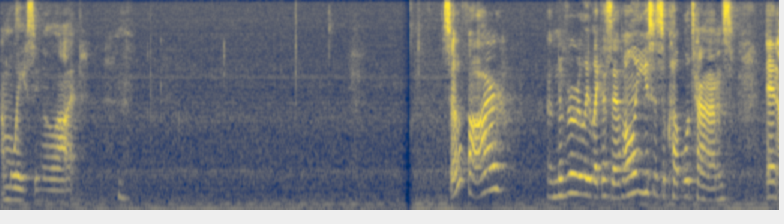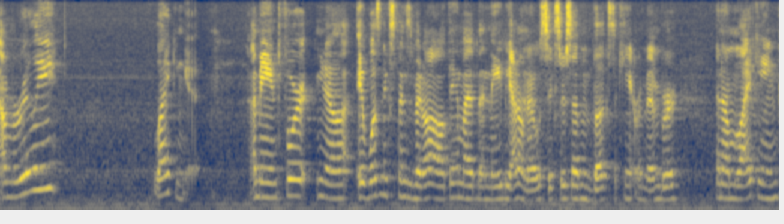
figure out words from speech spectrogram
I'm wasting a lot. So far, I've never really, like I said, I've only used this a couple of times, and I'm really liking it. I mean, for, you know, it wasn't expensive at all. I think it might have been maybe, I don't know, six or seven bucks. I can't remember. And I'm liking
